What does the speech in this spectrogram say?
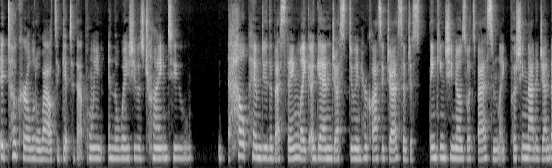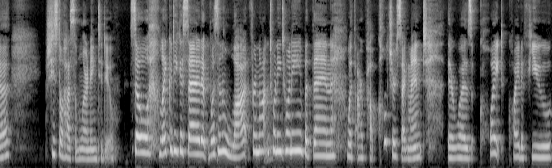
it took her a little while to get to that point in the way she was trying to help him do the best thing like again just doing her classic Jess of just thinking she knows what's best and like pushing that agenda she still has some learning to do. So like Kritika said it wasn't a lot for not in 2020 but then with our pop culture segment there was quite, quite a few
